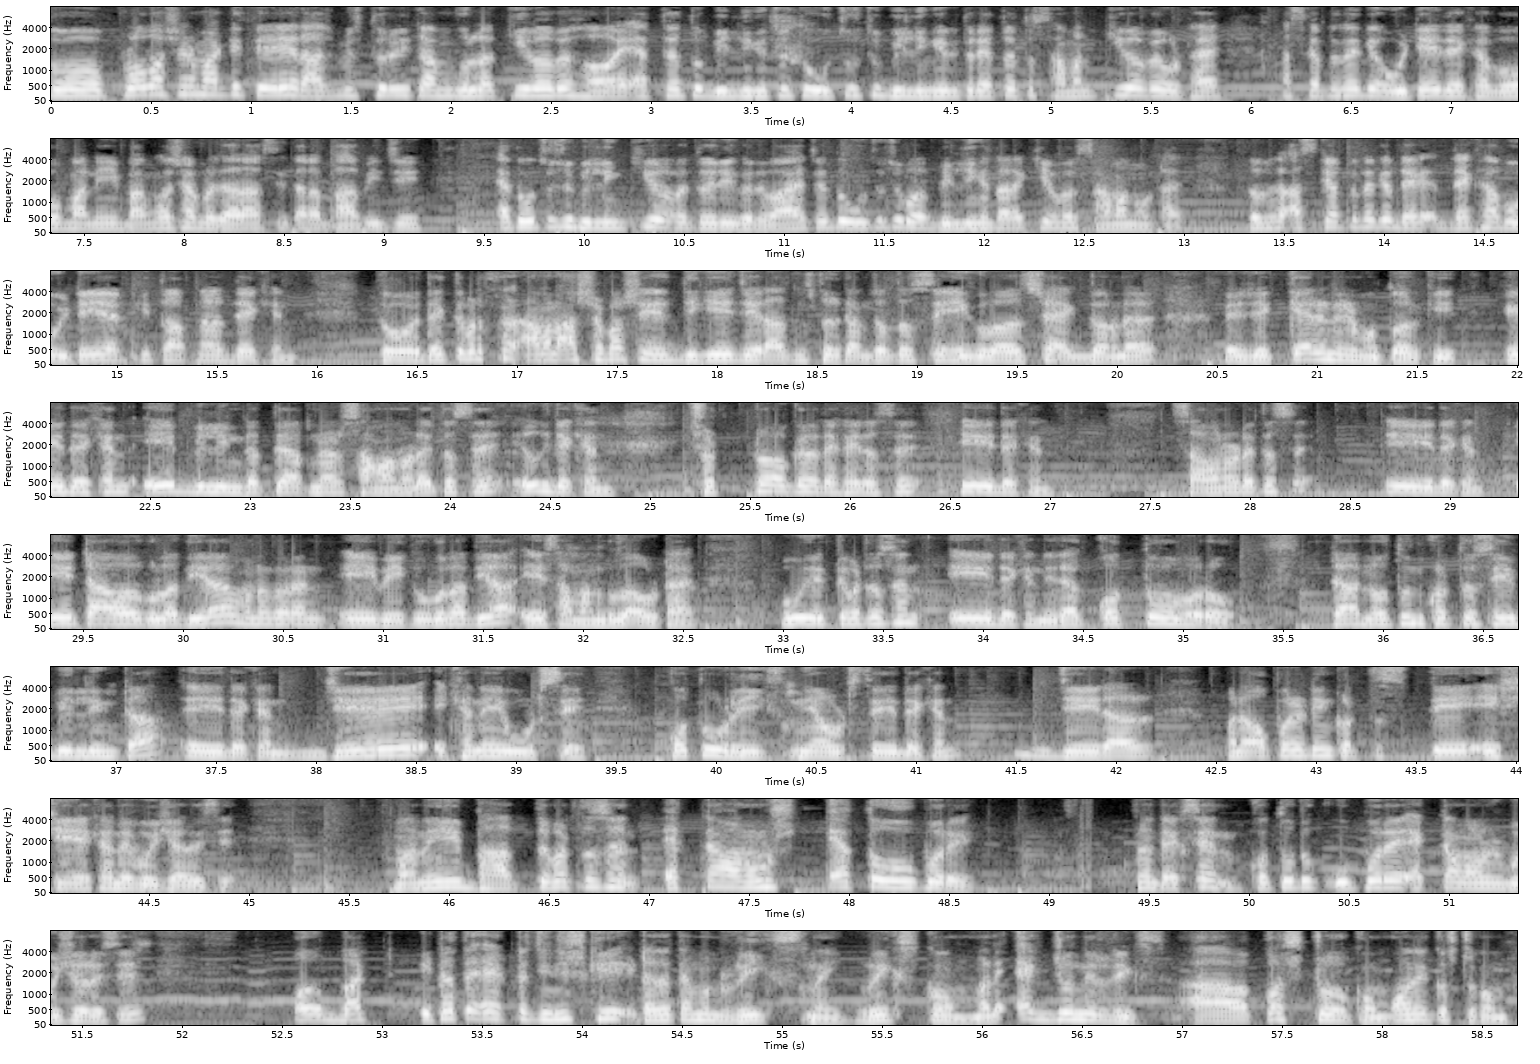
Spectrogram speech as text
তো প্রবাসের মাটিতে রাজমিস্ত্রির কামগুলা কীভাবে হয়? এত এত বিল্ডিং এত উঁচু উঁচু বিল্ডিং এর ভিতরে এত এত সামান কীভাবে ওঠায় আজকে আপনাদেরকে ওইটাই দেখাবো। মানে বাংলাদেশে আমরা যারা আছি, তারা ভাবি যে এত উঁচু উঁচু বিল্ডিং কীভাবে তৈরি করে বা এত এত উঁচু উঁচু বিল্ডিং এ তারা কীভাবে সামান ওঠায় তো আজকে আপনাদেরকে দেখাবো ওইটাই আর কি, তো আপনারা দেখেন। তো দেখতে পাচ্ছেন, আমার আশেপাশে এদিকে যে রাজমিস্ত্রির কাম চলতেছে এইগুলো হচ্ছে এক ধরনের এই যে ক্যারেনের মতো আর কি। এই দেখেন, এই বিল্ডিংটাতে আপনার সামান ওড়াইতেছে এই দেখেন, ছোট্ট করে দেখাইতেছে। এই দেখেন, সামান ওড়াইতেছে এই দেখেন, এই টাওয়ারগুলা দিয়া, মনে করেন এই ভেহিকলগুলা দিয়া এই সামানগুলা উঠায়। ওই দেখতে পাচ্ছেন এই দেখেন, এটা কত বড়। এটা নতুন করতেছে এই বিল্ডিংটা এই দেখেন, যে এখানে উঠছে, কত রিস্ক নিয়ে উঠছে দেখেন। যে এটার মানে অপারেটিং করতেছে এসে এখানে বসে রয়েছে। মানে ভাবতে পারতেছেন, একটা মানুষ এত উপরে। দেখছেন কতটুকু উপরে একটা মানুষ বসে রয়েছে। বাট এটাতে একটা জিনিস কি, এটাতে তেমন রিস্ক নাই রিক্স কম মানে একজনের রিক্স কষ্ট কম, অনেক কষ্ট কম।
